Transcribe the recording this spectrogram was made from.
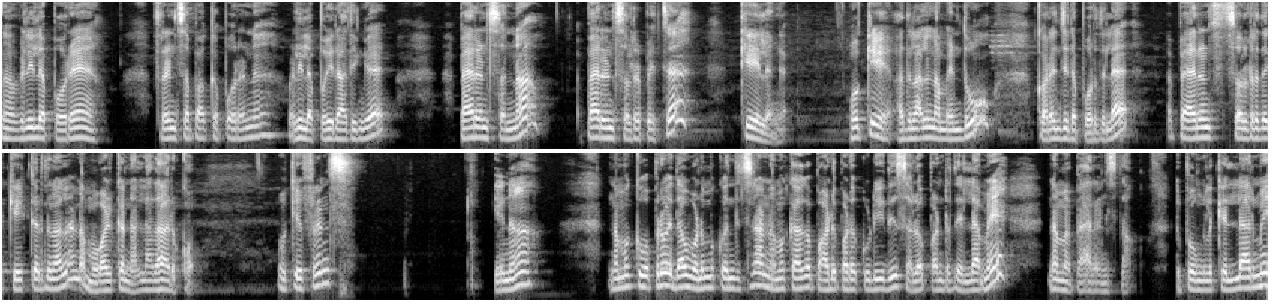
நான் வெளியில் போகிறேன் ஃப்ரெண்ட்ஸை பார்க்க போகிறேன்னு வெளியில் போயிடாதீங்க பேரண்ட்ஸ் சொன்னால் பேரண்ட்ஸ் சொல்கிற பேச்சை கேளுங்க. ஓகே அதனால் நம்ம எதுவும் குறைஞ்சிட போகிறதில்ல பேரண்ட்ஸ் சொல்கிறத கேட்கறதுனால நம்ம வாழ்க்கை நல்லா தான் இருக்கும். ஓகே ஃப்ரெண்ட்ஸ் ஏன்னா நமக்கு அப்புறம் ஏதாவது உடம்புக்கு வந்துச்சுன்னா நமக்காக பாடுபடக்கூடியது செலவு பண்ணுறது எல்லாமே நம்ம பேரண்ட்ஸ் தான். இப்போ உங்களுக்கு எல்லாருமே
